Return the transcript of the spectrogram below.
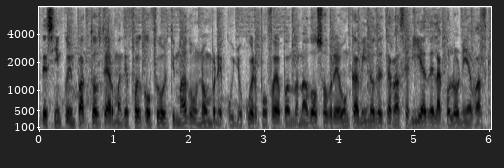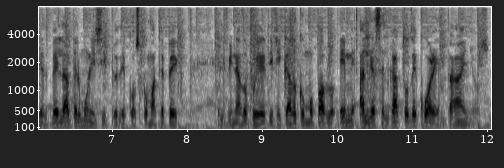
De cinco impactos de arma de fuego fue ultimado un hombre cuyo cuerpo fue abandonado sobre un camino de terracería de la colonia Vázquez Vela del municipio de Coscomatepec. El finado fue identificado como Pablo M. alias El Gato de 40 años.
